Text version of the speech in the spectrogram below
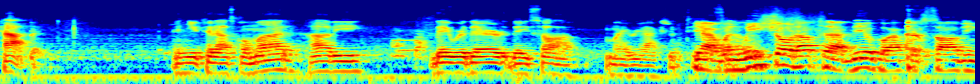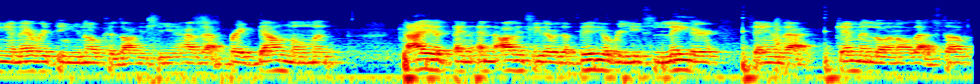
happened. And you could ask Omar, Javi, they were there. They saw my reaction to Yeah, it. when we showed up to that vehicle after sobbing and everything, you know, because obviously you have that breakdown moment. Diet, and, and obviously there was a video released later saying that Kemelo and all that stuff.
